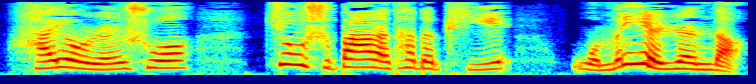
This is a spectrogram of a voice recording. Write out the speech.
还有人说，就是扒了他的皮，我们也认的。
